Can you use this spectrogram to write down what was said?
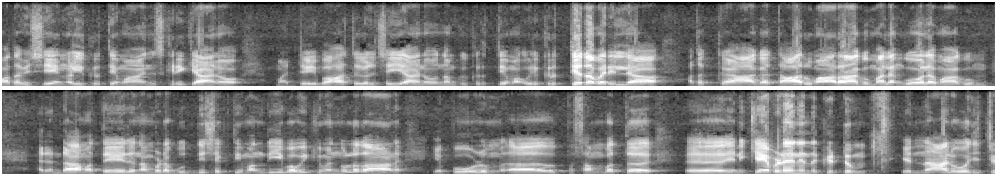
മതവിഷയങ്ങളിൽ കൃത്യമായി നിസ്കരിക്കാനോ മറ്റ് വിഭാഗത്തുകൾ ചെയ്യാനോ നമുക്ക് കൃത്യമാ ഒരു കൃത്യത വരില്ല. അതൊക്കെ ആകെ താറുമാറാകും അലങ്കോലമാകും. രണ്ടാമത്തേത് നമ്മുടെ ബുദ്ധിശക്തി മന്ദീഭവിക്കുമെന്നുള്ളതാണ്. എപ്പോഴും സമ്പത്ത് എനിക്ക് എവിടെ നിന്ന് കിട്ടും എന്ന് ആലോചിച്ച്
